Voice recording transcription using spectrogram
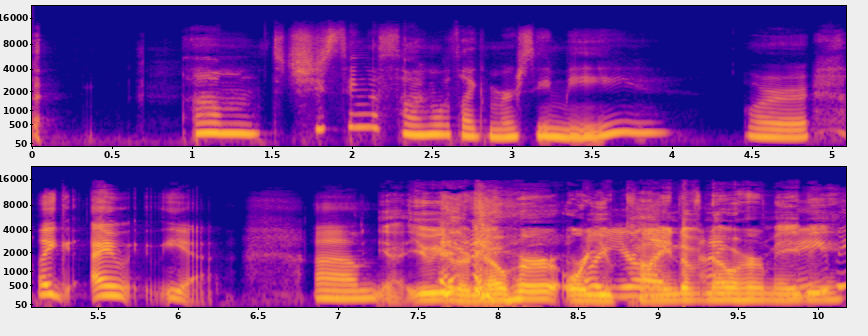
um, did she sing a song with like MercyMe? Or like, I, yeah. Um, Yeah, you either know her or, you you're kind like, of know her, maybe. Maybe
